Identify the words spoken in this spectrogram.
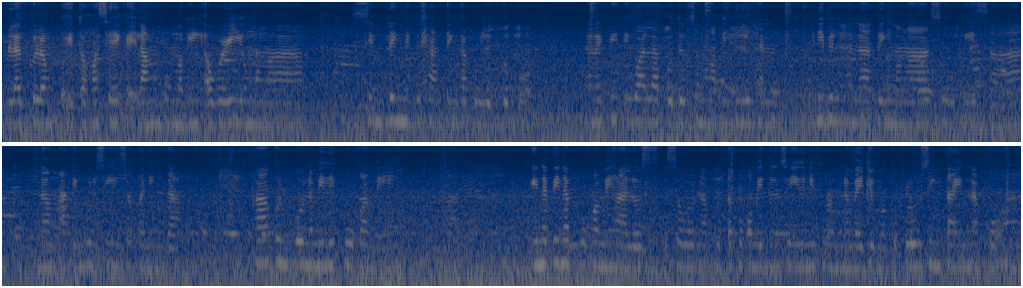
Vlog ko lang po ito kasi kailangan po maging aware yung mga simpleng negosyanteng katulad ko po na nagtitiwala po doon sa mga bilihan, binibilhan nating mga suki sa ng ating wholesale sa paninda. Kahapon po namili po kami. Ginabi na po kami halos. So napunta po kami doon sa uniform na medyo magko-closing time na po ang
